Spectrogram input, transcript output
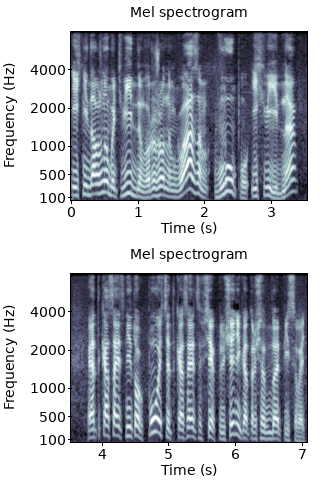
их не должно быть видно вооруженным глазом, в лупу их видно. Это касается не только полости, это касается всех включений, которые сейчас буду описывать.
